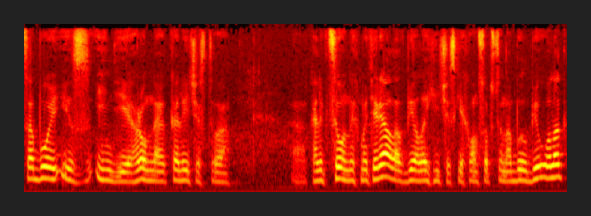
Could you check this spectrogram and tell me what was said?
собой из Индии огромное количество а, коллекционных материалов биологических, он, собственно, был биолог,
